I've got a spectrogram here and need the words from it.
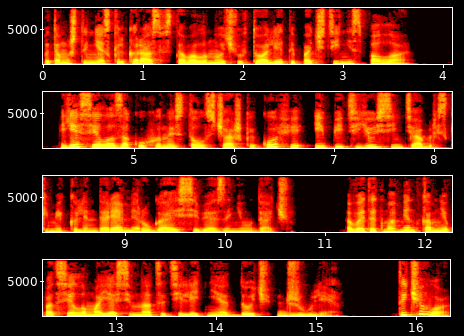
потому что несколько раз вставала ночью в туалет и почти не спала. Я села за кухонный стол с чашкой кофе и пятью сентябрьскими календарями, ругая себя за неудачу. В этот момент ко мне подсела моя 17-летняя дочь Джулия. «Ты чего?»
